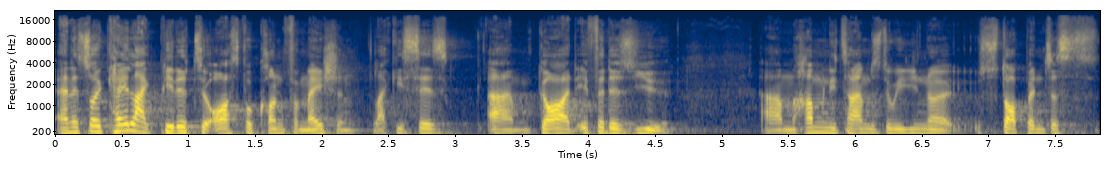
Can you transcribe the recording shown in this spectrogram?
And it's okay, like Peter, to ask for confirmation. Like he says, um, God, if it is you. Um, how many times do we, you know, stop and just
